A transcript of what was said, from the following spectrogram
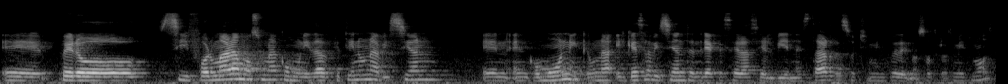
Eh, pero si formáramos una comunidad que tiene una visión en, común y que, una, y que esa visión tendría que ser hacia el bienestar de Xochimilco y de nosotros mismos,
